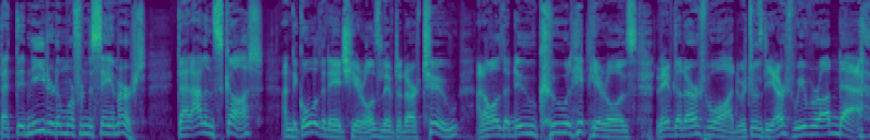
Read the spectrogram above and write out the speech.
that the, neither of them were from the same Earth. That Alan Scott and the Golden Age heroes lived on Earth 2, and all the new cool hip heroes lived on Earth 1, which was the Earth we were on now.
